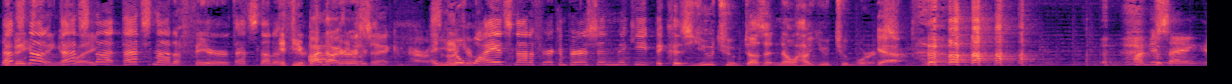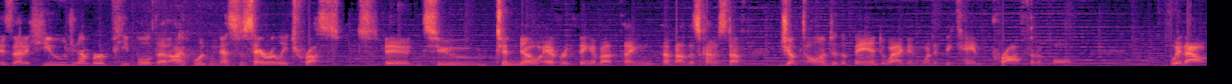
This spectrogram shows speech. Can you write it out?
That's biggest not. thing is, That's like- not. That's not a fair. That's not a. If fair you buy- I know it's not a comparison. fair comparison. And you know why it's not a fair comparison, Mickey? Because YouTube doesn't know how YouTube works. yeah. I'm just saying is that a huge number of people that I wouldn't necessarily trust uh, to to know everything about thing about this kind of stuff jumped onto the bandwagon when it became profitable without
